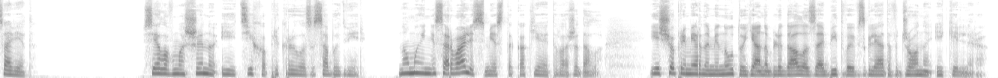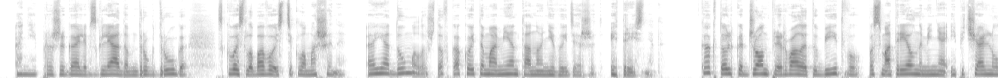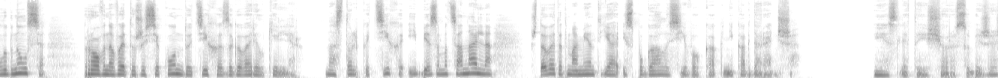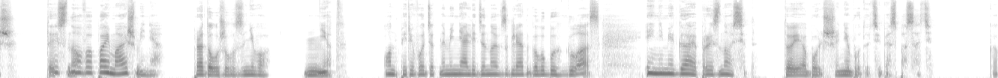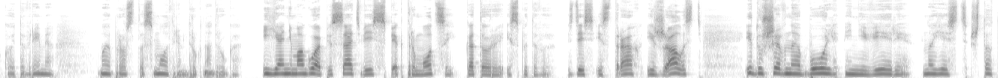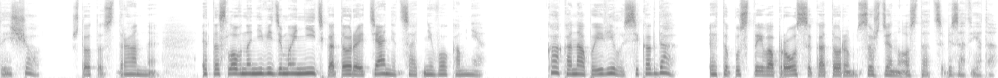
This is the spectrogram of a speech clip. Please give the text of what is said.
Совет. Села в машину и тихо прикрыла за собой дверь. Но мы не сорвались с места, как я этого ожидала. Еще примерно минуту я наблюдала за битвой взглядов Джона и Киллера. Они прожигали взглядом друг друга сквозь лобовое стекло машины. А я думала, что в какой-то момент оно не выдержит и треснет. Как только Джон прервал эту битву, посмотрел на меня и печально улыбнулся, ровно в эту же секунду тихо заговорил киллер. Настолько тихо и безэмоционально, что в этот момент я испугалась его как никогда раньше. «Если ты еще раз убежишь, ты снова поймаешь меня», — продолжила за него. «Нет». Он переводит на меня ледяной взгляд голубых глаз и, не мигая, произносит, «То я больше не буду тебя спасать». Какое-то время мы просто смотрим друг на друга. И я не могу описать весь спектр эмоций, которые испытываю. Здесь и страх, и жалость, и душевная боль, и неверие, но есть что-то еще, что-то странное. Это словно невидимая нить, которая тянется от него ко мне. Как она появилась и когда? Это пустые вопросы, которым суждено остаться без ответа.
